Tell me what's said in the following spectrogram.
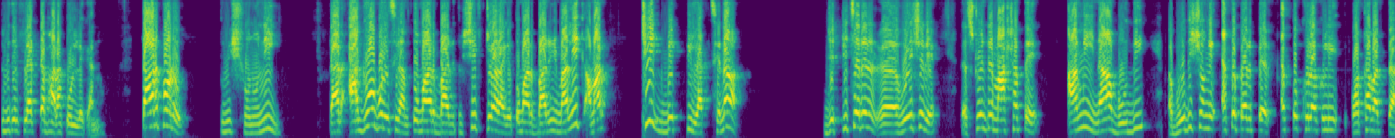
তুমি তো ফ্ল্যাটটা ভাড়া করলে কেন? তারপরও তুমি শোনোনি। তার আগেও বলেছিলাম তোমার বাড়ি শিফট হওয়ার আগে তোমার বাড়ির মালিক আমার ঠিক ব্যক্তি লাগছে না। যে টিচারের হয়ে সেরে স্টুডেন্টের মার সাথে আমি না বৌদি বৌদির সঙ্গে এত প্যার প্যার এত খোলাখুলি কথাবার্তা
